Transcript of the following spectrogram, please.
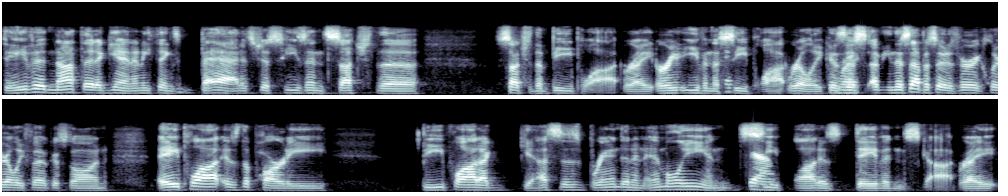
David. Not that again anything's bad. It's just he's in such the such the B plot, right? Or even the C plot, really. Because Right. this, I mean, this episode is very clearly focused on A plot is the party, B plot, I guess, is Brandon and Emily, and Yeah. C plot is David and Scott, right?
